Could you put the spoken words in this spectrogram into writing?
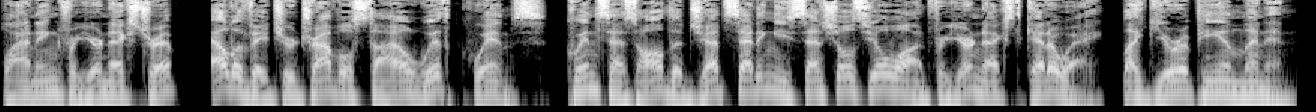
Planning for your next trip? Elevate your travel style with Quince. Quince has all the jet setting essentials you'll want for your next getaway, like European linen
